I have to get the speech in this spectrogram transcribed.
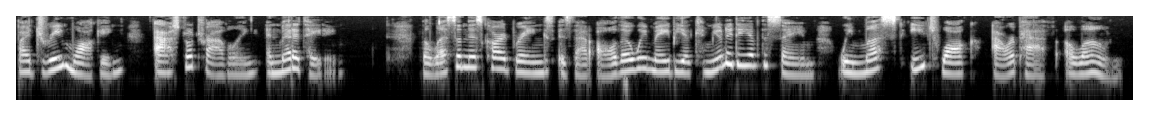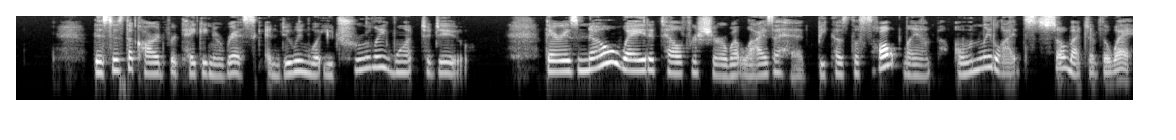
by dream walking, astral traveling, and meditating. The lesson this card brings is that although we may be a community of the same, we must each walk our path alone. This is the card for taking a risk and doing what you truly want to do. There is no way to tell for sure what lies ahead because the salt lamp only lights so much of the way.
